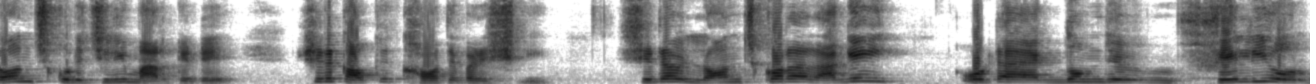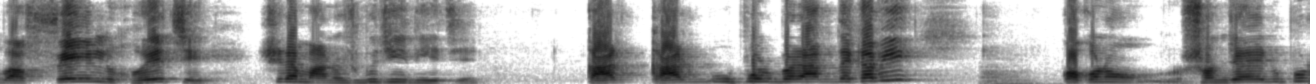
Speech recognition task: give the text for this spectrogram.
লঞ্চ করেছিলি মার্কেটে সেটা কাউকে খাওয়াতে পারিসনি। সেটা লঞ্চ করার আগেই ওটা একদম যে ফেলিওর বা ফেল হয়েছে, সেটা মানুষ বুঝিয়ে দিয়েছে। কার কার উপর রাগ দেখাবি? কখনো সঞ্জয়ের উপর,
